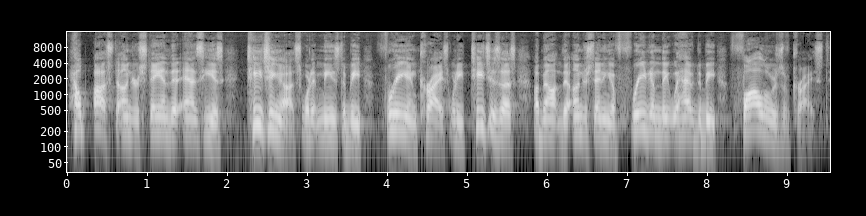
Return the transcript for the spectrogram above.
help us to understand that as he is teaching us what it means to be free in Christ, what he teaches us about the understanding of freedom that we have to be followers of Christ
